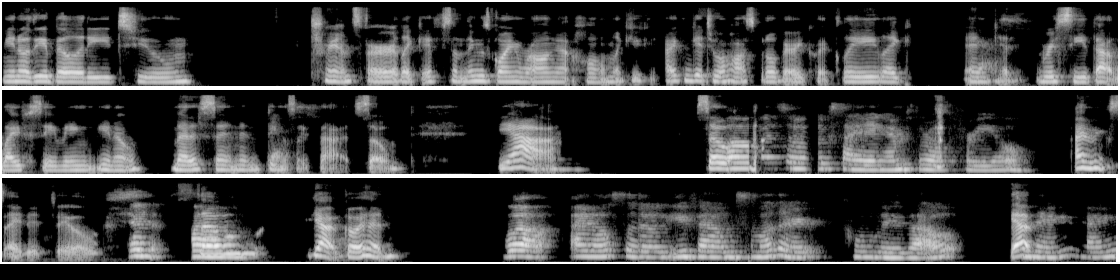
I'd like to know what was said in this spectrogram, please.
you know the ability to transfer like if something's going wrong at home like you can, I can get to a hospital very quickly like and yes. get receive that life-saving you know medicine and things yes. like that so yeah so oh, that's so exciting i'm thrilled for you i'm excited too and so um, yeah, go ahead. Well, and also you found some other cool news out. Yep. right?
